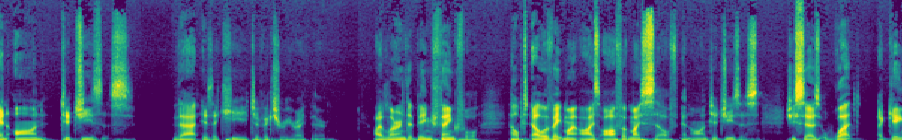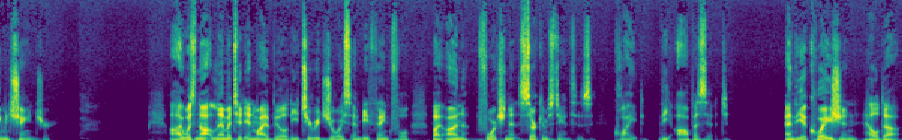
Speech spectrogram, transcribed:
and on to Jesus. That is a key to victory right there. I learned that being thankful helped elevate my eyes off of myself and on to Jesus. She says, What a game changer. I was not limited in my ability to rejoice and be thankful by unfortunate circumstances. Quite the opposite. And the equation held up.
